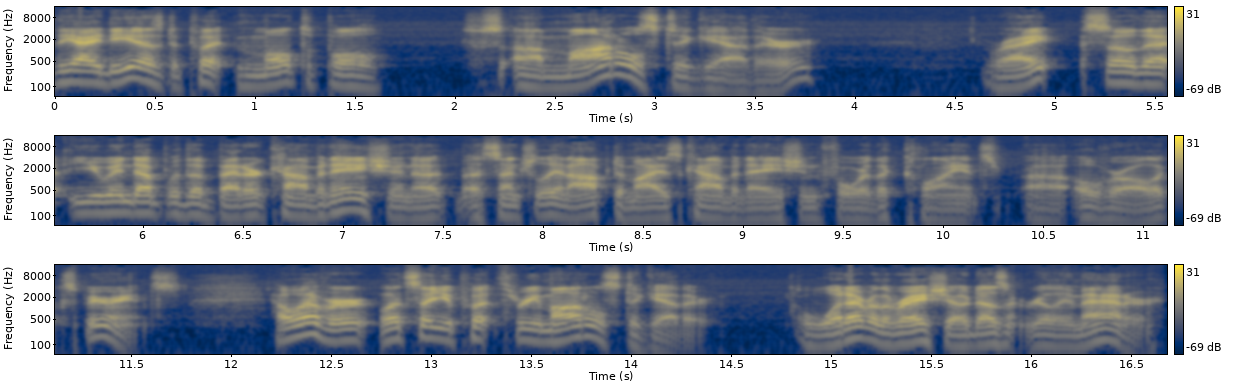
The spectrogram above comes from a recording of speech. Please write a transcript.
the idea is to put multiple uh, models together, right? So that you end up with a better combination, a, essentially an optimized combination for the client's uh, overall experience. However, let's say you put three models together. Whatever the ratio doesn't really matter.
